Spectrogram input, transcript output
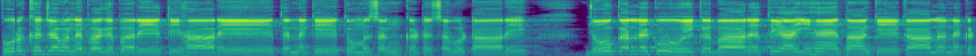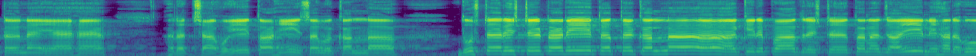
ਪੁਰਖ ਜਮਨ ਭਗ ਪਰੇ, ਤਿਹਾਰੇ ਤਨਕੇ ਤੁਮ ਸੰਕਟ ਸਭ ਉਟਾਰੇ। ਜੋ ਕਲ ਕੋ ਇਕ ਬਾਰ ਧਿਆਈ ਹੈ, ਤਾਂ ਕੇ ਕਾਲ ਨਿਕਟ ਨੈ ਹੈ। ਰੱਛਾ ਹੋਏ ਤਾਹੇ ਸਭ ਕਾਲਾ, ਦੁਸ਼ਟ ਰਿਸ਼ਟ ਟਰੇ ਤਤ ਕਲਾ, ਕਿਰਪਾ ਦ੍ਰਿਸ਼ਟ ਤਨ ਜਾਏ ਨਿਹਰ ਹੋ।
